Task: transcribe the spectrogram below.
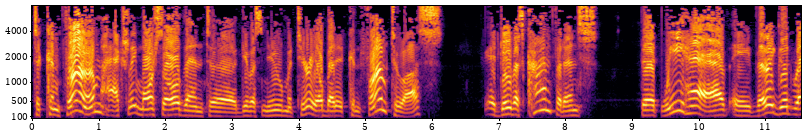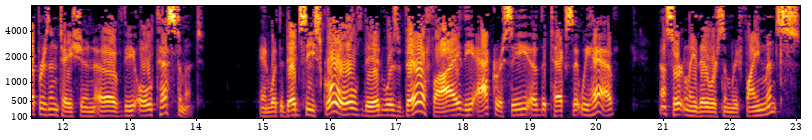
to confirm, actually more so than to give us new material, but it confirmed to us, it gave us confidence that we have a very good representation of the Old Testament. And what the Dead Sea Scrolls did was verify the accuracy of the text that we have. Now certainly there were some refinements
